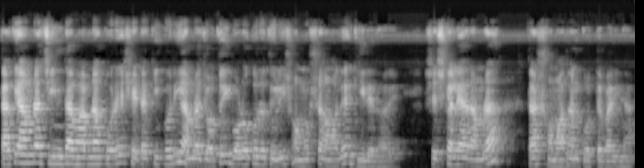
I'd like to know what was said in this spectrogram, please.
তাকে আমরা চিন্তা ভাবনা করে সেটা কি করি? আমরা যতই বড় করে তুলি, সমস্যা আমাদের ঘিরে ধরে। শেষকালে আর আমরা তার সমাধান করতে পারি না।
